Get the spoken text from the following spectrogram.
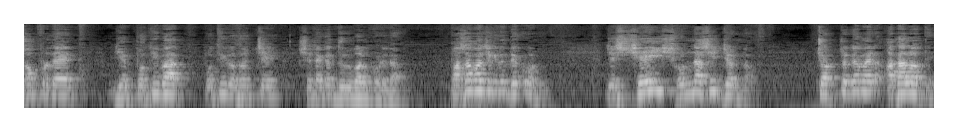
সম্প্রদায়ের যে প্রতিবাদ, প্রতিরোধ হচ্ছে, সেটাকে দুর্বল করে দাও। পাশাপাশি কিন্তু দেখুন, যে সেই সন্ন্যাসীর জন্য চট্টগ্রামের আদালতে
